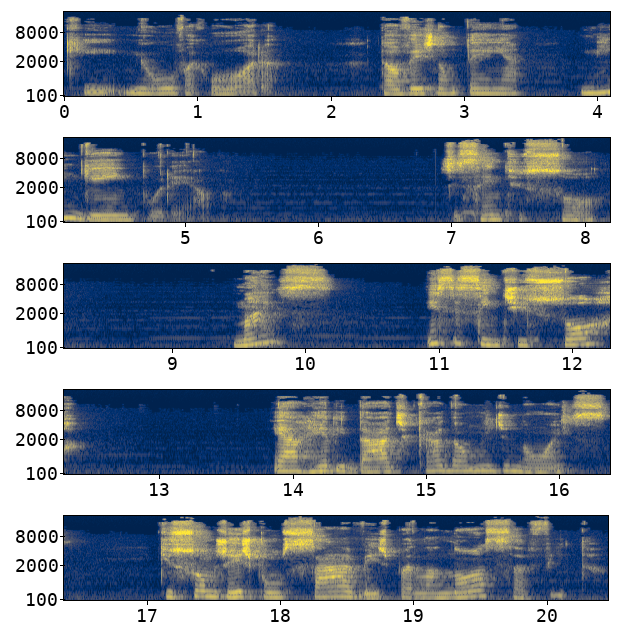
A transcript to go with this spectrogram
que me ouve agora, talvez não tenha ninguém por ela. Se sente só. Mas esse sentir só é a realidade de cada um de nós, que somos responsáveis pela nossa vida,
